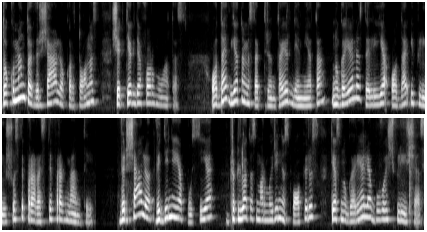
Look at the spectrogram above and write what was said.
Dokumento viršelio kartonas šiek tiek deformuotas. Oda vietomis aptrinta ir dėmėta, nugarėlės dalyje oda įplyšusi prarasti fragmentai. Viršelio vidinėje pusėje Prikliuotas marmurinis popierius ties nugarėlė buvo išplyšęs.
